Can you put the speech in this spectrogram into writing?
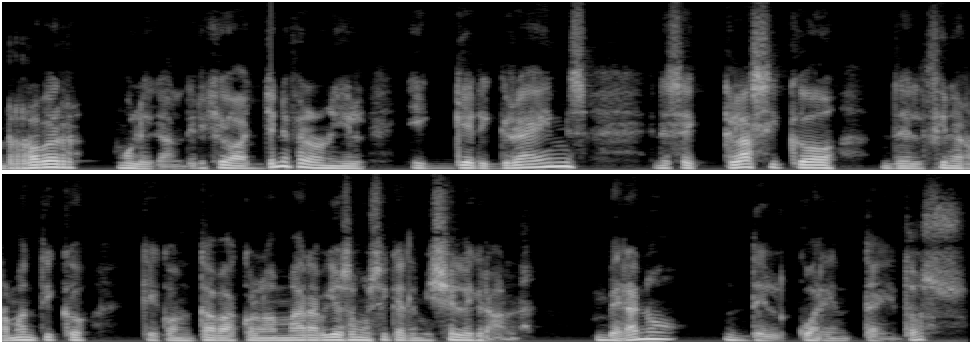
Robert Mulligan. Dirigió a Jennifer O'Neill y Gary Grimes en ese clásico del cine romántico que contaba con la maravillosa música de Michel Legrand. Verano del 42.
